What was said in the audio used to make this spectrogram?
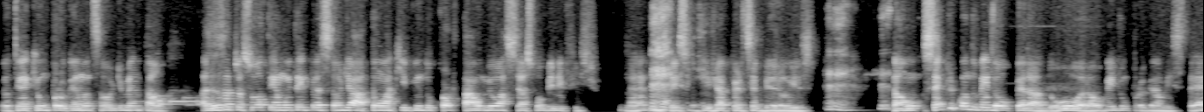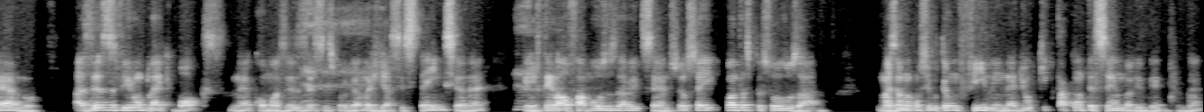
eu tenho aqui um programa de saúde mental. Às vezes a pessoa tem muita impressão de, ah, estão aqui vindo cortar o meu acesso ao benefício, né? Não sei se vocês já perceberam isso. É. Então, sempre quando vem da operadora ou vem de um programa externo, às vezes vira um black box, né? Como às vezes esses programas de assistência, né? Que a gente tem lá o famoso 0800. Eu sei quantas pessoas usaram, mas eu não consigo ter um feeling, né, de o que está acontecendo ali dentro, né?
